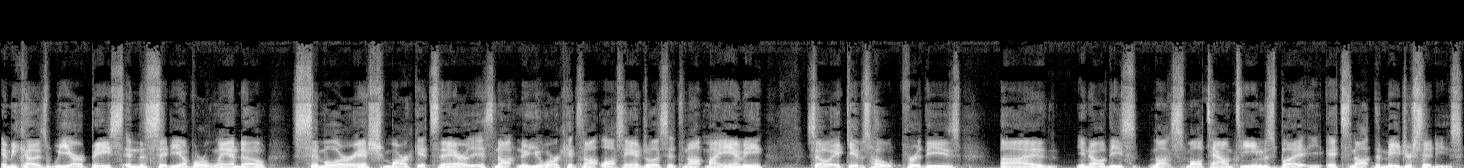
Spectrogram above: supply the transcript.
and because we are based in the city of Orlando, similar ish markets there, it's not New York, it's not Los Angeles, it's not Miami. So it gives hope for these, uh, you know, these not small town teams, but it's not the major cities.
